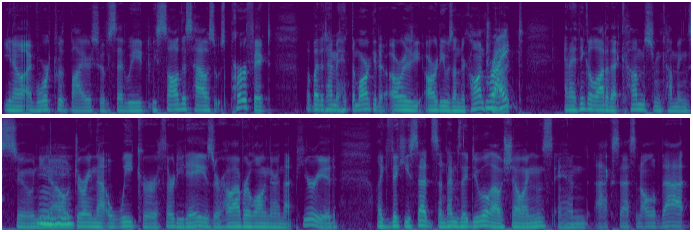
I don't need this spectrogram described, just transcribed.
you know I've worked with buyers who have said we we saw this house it was perfect, but by the time it hit the market it already already was under contract. Right. And I think a lot of that comes from coming soon, you know, mm-hmm. during that week or 30 days or however long they're in that period. Like Vicky said, sometimes they do allow showings and access and all of that.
